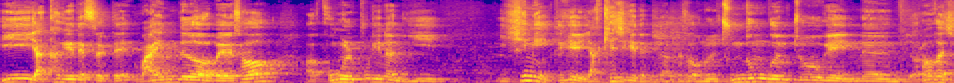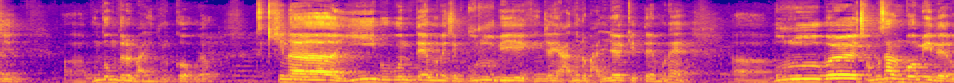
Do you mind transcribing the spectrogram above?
이 약하게 됐을 때 와인드업에서 어, 공을 뿌리는 이, 이 힘이 되게 약해지게 됩니다. 그래서 오늘 중둔근 쪽에 있는 여러 가지 어, 운동들을 많이 넣을 거고요. 특히나 이 부분 때문에 지금 무릎이 굉장히 안으로 말려 있기 때문에 어, 무릎을 정상 범위대로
